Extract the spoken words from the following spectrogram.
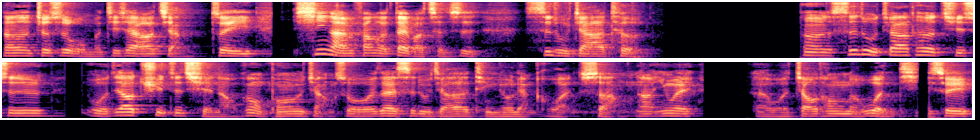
那就是我们接下来要讲最西南方的代表城市斯图加特。嗯、呃，斯图加特其实我要去之前呢，我跟我朋友讲说，我在斯图加特停留两个晚上。那因为呃，我交通的问题，所以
